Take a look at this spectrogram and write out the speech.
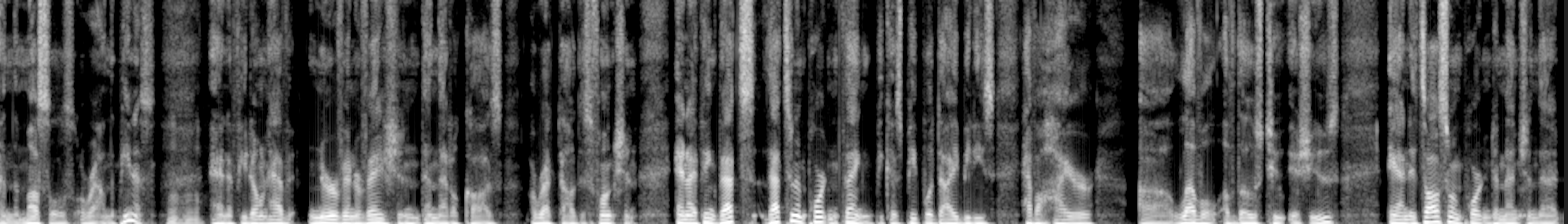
and the muscles around the penis. Mm-hmm. And if you don't have nerve innervation, then that'll cause erectile dysfunction. And I think that's that's an important thing because people with diabetes have a higher uh, level of those two issues. And it's also important to mention that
